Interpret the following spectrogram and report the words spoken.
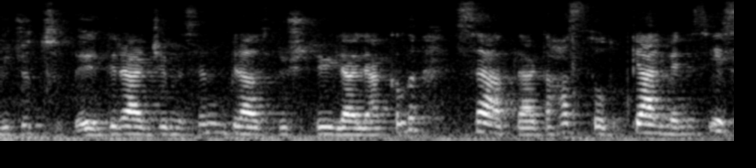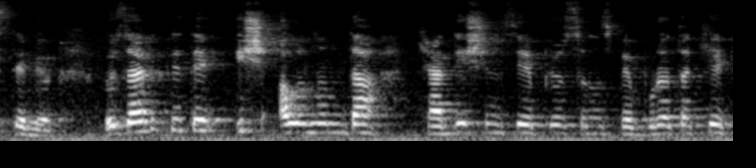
vücut e, direncimizin biraz düştüğüyle alakalı seyahatlerde hasta olup gelmenizi istemiyorum. Özellikle de iş alanında kendi işinizi yapıyorsanız ve buradaki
